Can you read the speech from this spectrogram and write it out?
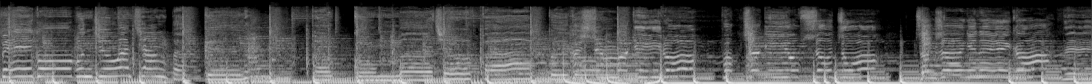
빼고 분주한 창밖은 벚꽃마저 바쁘고 글씨막이로 박자기 없어도 당장에 내가 내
